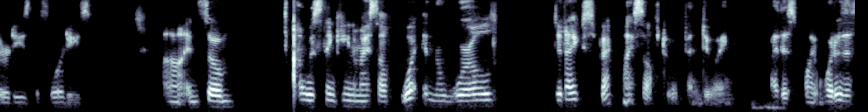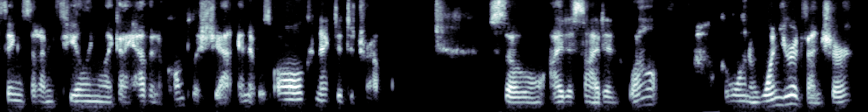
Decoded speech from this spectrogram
30s, the 40s. Uh, and so I was thinking to myself, what in the world did I expect myself to have been doing by this point? What are the things that I'm feeling like I haven't accomplished yet? And it was all connected to travel. So I decided, well, I'll go on a one year adventure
